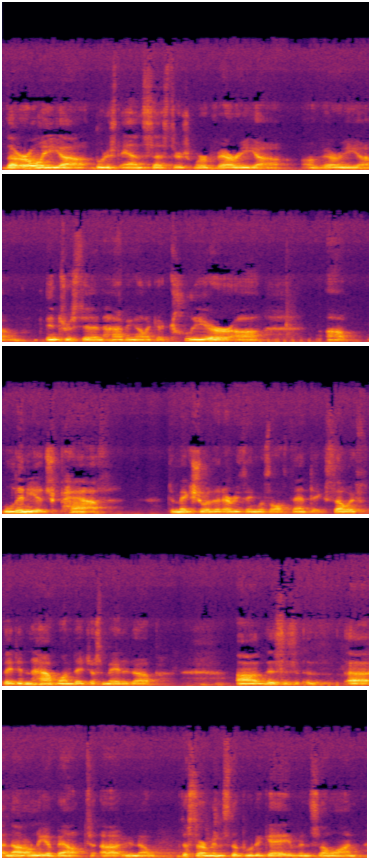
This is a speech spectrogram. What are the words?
the early uh, Buddhist ancestors were very, uh, very um, interested in having a, like a clear uh, uh, lineage path to make sure that everything was authentic. So if they didn't have one, they just made it up. Uh, this is uh, not only about uh, you know the sermons the Buddha gave and so on,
